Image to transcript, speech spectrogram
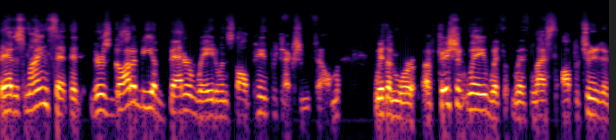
they had this mindset that there's got to be a better way to install paint protection film with a more efficient way with with less opportunity to,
